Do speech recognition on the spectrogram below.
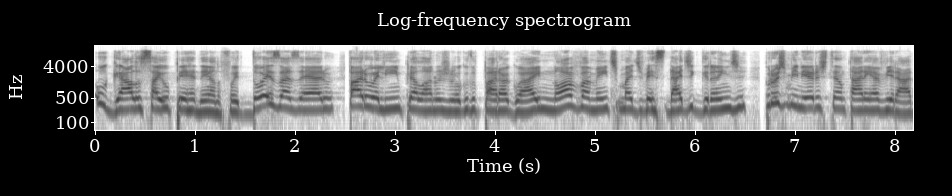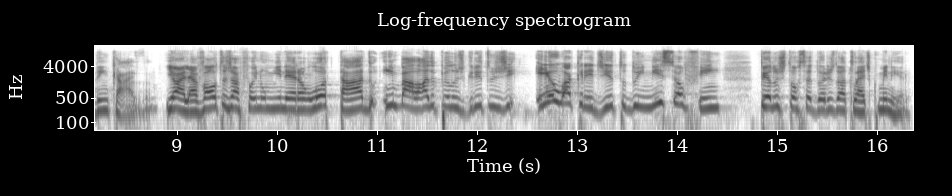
O Galo saiu perdendo, foi 2 a 0 para o Olímpia lá no jogo do Paraguai, novamente uma adversidade grande para os mineiros tentarem a virada em casa. E olha, a volta já foi num Mineirão lotado, embalado pelos gritos de eu acredito do início ao fim pelos torcedores do Atlético Mineiro.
